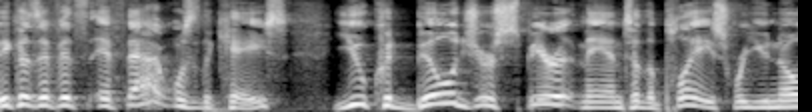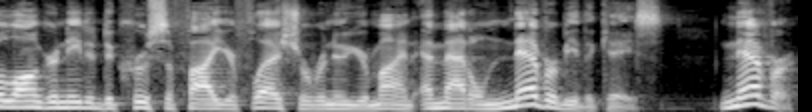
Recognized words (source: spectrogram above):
Because if it's if that was the case, you could build your spirit man to the place where you no longer needed to crucify your flesh or renew your mind, and that'll never be the case. Never.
